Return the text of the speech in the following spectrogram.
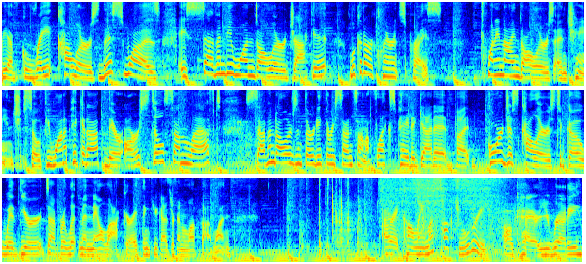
We have great colors. This was a $71 jacket, look at our clearance price. $29 and change. So if you wanna pick it up, there are still some left. $7.33 on a flex pay to get it, but gorgeous colors to go with your Deborah Lippmann nail lacquer. I think you guys are gonna love that one. All right, Colleen, let's talk jewelry. Okay, are you ready?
